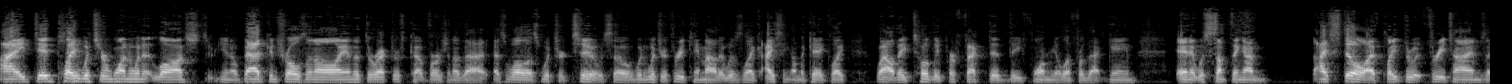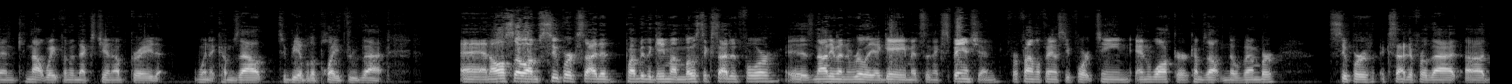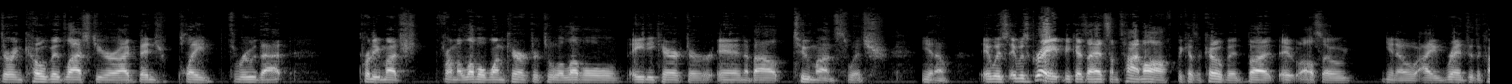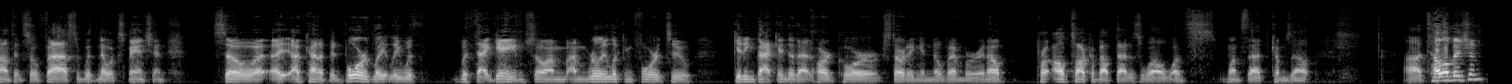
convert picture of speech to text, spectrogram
I did play Witcher one when it launched, you know, bad controls and all, and the director's cut version of that, as well as Witcher two. So when Witcher three came out, it was like icing on the cake. Like, wow, they totally perfected the formula for that game, and it was something I'm. I still I've played through it three times and cannot wait for the next gen upgrade when it comes out to be able to play through that. And also, I'm super excited. Probably the game I'm most excited for is not even really a game; it's an expansion for Final Fantasy XIV. Endwalker comes out in November. Super excited for that. Uh, during COVID last year, I binge played through that pretty much from a level one character to a level 80 character in about two months, which you know it was it was great because I had some time off because of COVID, but it also you know I ran through the content so fast with no expansion so I, I've kind of been bored lately with with that game. So I'm I'm really looking forward to getting back into that hardcore starting in November, and I'll I'll talk about that as well once once that comes out. Uh, television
